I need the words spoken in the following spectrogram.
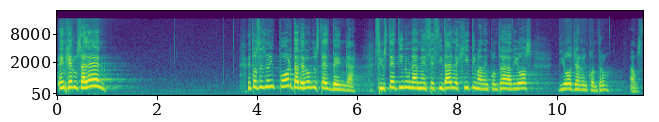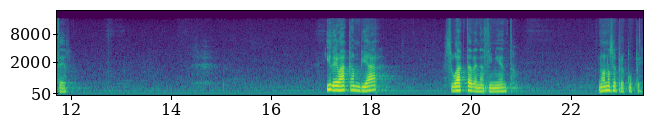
en Jerusalén. Entonces no importa de dónde usted venga, si usted tiene una necesidad legítima de encontrar a Dios, Dios ya lo encontró a usted. Y le va a cambiar su acta de nacimiento. No, no se preocupe.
